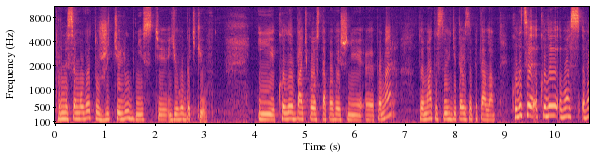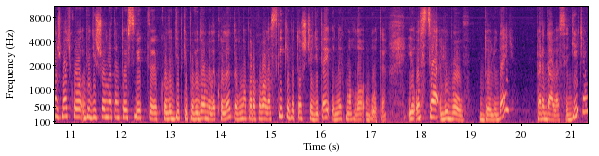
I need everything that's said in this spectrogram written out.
Про несамовиту життєлюбність його батьків. І коли батько Остапа Вишні е, помер, то мати своїх дітей запитала: коли це, коли вас ваш батько відійшов на там той світ, е, коли дітки повідомили, коли, то вона порахувала, скільки би то ще дітей у них могло бути. І ось ця любов до людей передалася дітям.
